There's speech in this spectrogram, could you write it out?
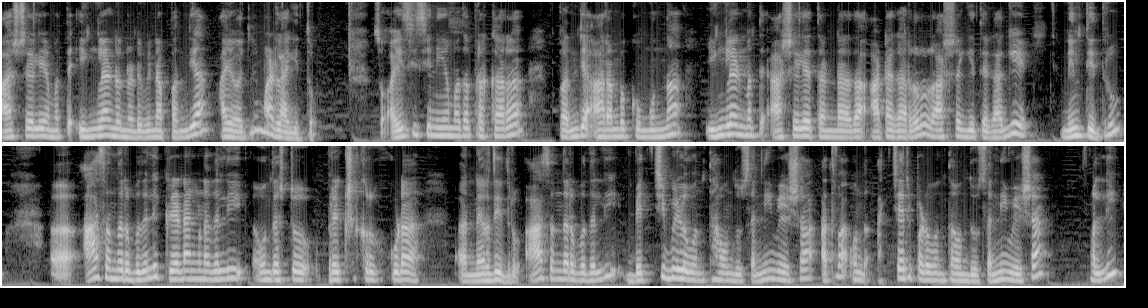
ಆಸ್ಟ್ರೇಲಿಯಾ ಮತ್ತು ಇಂಗ್ಲೆಂಡ್ ನಡುವಿನ ಪಂದ್ಯ ಆಯೋಜನೆ ಮಾಡಲಾಗಿತ್ತು. ಸೊ ಐ ಸಿ ಸಿ ನಿಯಮದ ಪ್ರಕಾರ ಪಂದ್ಯ ಆರಂಭಕ್ಕೂ ಮುನ್ನ ಇಂಗ್ಲೆಂಡ್ ಮತ್ತು ಆಸ್ಟ್ರೇಲಿಯಾ ತಂಡದ ಆಟಗಾರರು ರಾಷ್ಟ್ರಗೀತೆಗಾಗಿ ನಿಂತಿದ್ದರು ಆ, ಸಂದರ್ಭದಲ್ಲಿ ಕ್ರೀಡಾಂಗಣದಲ್ಲಿ ಒಂದಷ್ಟು ಪ್ರೇಕ್ಷಕರು ಕೂಡ ನೆರೆದಿದ್ರು. ಆ ಸಂದರ್ಭದಲ್ಲಿ ಬೆಚ್ಚಿ ಬೀಳುವಂತಹ ಒಂದು ಸನ್ನಿವೇಶ ಅಥವಾ ಒಂದು ಅಚ್ಚರಿ ಪಡುವಂಥ ಒಂದು ಸನ್ನಿವೇಶ ಅಲ್ಲಿ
